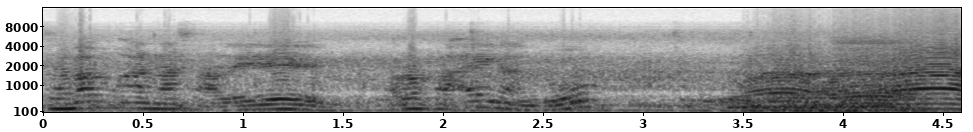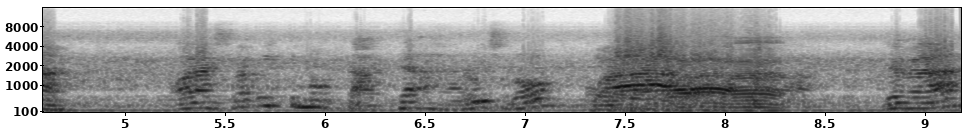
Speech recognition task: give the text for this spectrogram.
Sama mana salim. Nganggo Wah. Orang sebab itu mubtada harus roh. Wah. Ya kan?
